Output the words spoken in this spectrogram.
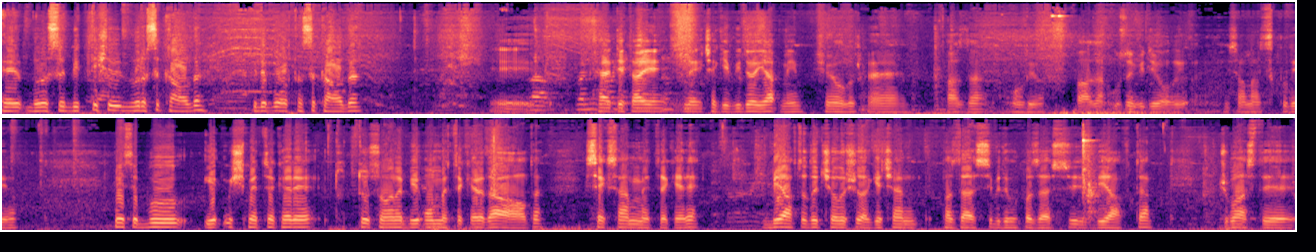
E, burası bitti işte burası kaldı. Bir de bu ortası kaldı. E, her detayı ne çekip video yapmayayım. Şey olur. e, fazla oluyor. Bazen uzun video oluyor. İnsanlar sıkılıyor. Neyse bu 70 metrekare tuttu sonra bir 10 metrekare daha aldı. 80 metrekare. Bir haftadır çalışıyorlar. Geçen pazartesi bir de bu pazartesi bir hafta. Cumartesi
